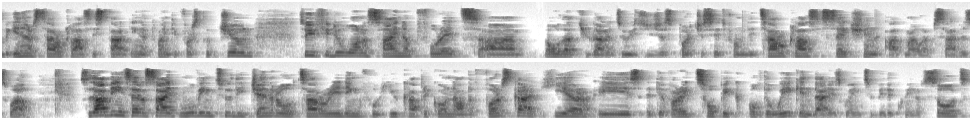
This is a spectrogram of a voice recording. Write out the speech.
beginner's tarot class is starting at 21st of June. So if you do want to sign up for it um, all that you gotta do is just purchase it from the tarot classes section at my website as well. So that being set aside moving to the general tarot reading for you Capricorn. Now the first card here is the very topic of the week and that is going to be the Queen of Swords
